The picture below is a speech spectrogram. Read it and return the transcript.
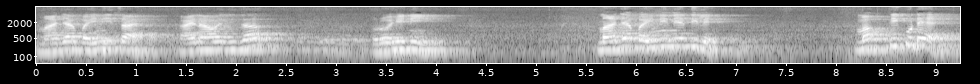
माझ्या बहिणीचं आहे. काय नाव आहे तिचं? रोहिणी. माझ्या बहिणीने दिले. मग ती कुठे आहे?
